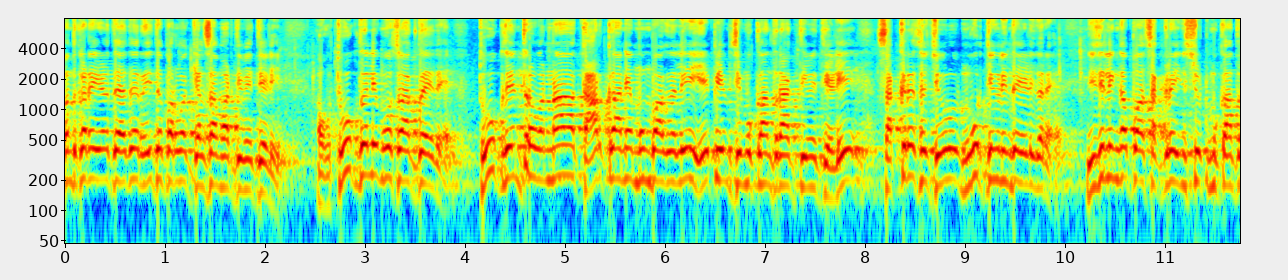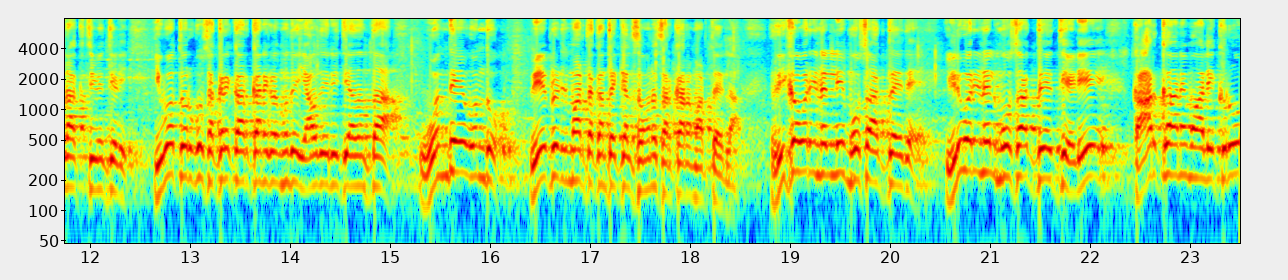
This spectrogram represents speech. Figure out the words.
ಒಂದು ಕಡೆ ಹೇಳ್ತಾ ಇದೆ, ರೈತ ಪರವಾಗಿ ಕೆಲಸ ಮಾಡ್ತೀವಿ ಅಂತೇಳಿ. ಅವು ತೂಕದಲ್ಲಿ ಮೋಸ ಆಗ್ತಾ ಇದೆ. ತೂಕದ ಯಂತ್ರವನ್ನು ಕಾರ್ಖಾನೆ ಮುಂಭಾಗದಲ್ಲಿ ಎ ಪಿ ಎಂ ಸಿ ಮುಖಾಂತರ ಹಾಕ್ತೀವಿ ಅಂತೇಳಿ ಸಕ್ಕರೆ ಸಚಿವರು ಮೂರು ತಿಂಗಳಿಂದ ಹೇಳಿದ್ದಾರೆ. ನಿಜಲಿಂಗಪ್ಪ ಸಕ್ಕರೆ ಇನ್ಸ್ಟಿಟ್ಯೂಟ್ ಮುಖಾಂತರ ಹಾಕ್ತೀವಿ ಅಂತೇಳಿ. ಇವತ್ತವರೆಗೂ ಸಕ್ಕರೆ ಕಾರ್ಖಾನೆಗಳ ಮುಂದೆ ಯಾವುದೇ ರೀತಿಯಾದಂಥ ಒಂದೇ ಒಂದು ವೇಬ್ರಿಡ್ ಮಾಡ್ತಕ್ಕಂಥ ಕೆಲಸವನ್ನು ಸರ್ಕಾರ ಮಾಡ್ತಾ ಇಲ್ಲ. ರಿಕವರಿನಲ್ಲಿ ಮೋಸ ಆಗ್ತಾ ಇದೆ. ಇಳುವರಿನಲ್ಲಿ ಮೋಸ ಆಗ್ತಾ ಇದೆ ಅಂತೇಳಿ ಕಾರ್ಖಾನೆ ಮಾಲೀಕರು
